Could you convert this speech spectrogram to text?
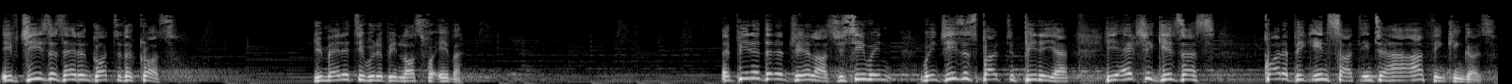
If Jesus hadn't got to the cross, humanity would have been lost forever. And Peter didn't realize. You see, when, when Jesus spoke to Peter here, he actually gives us quite a big insight into how our thinking goes.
